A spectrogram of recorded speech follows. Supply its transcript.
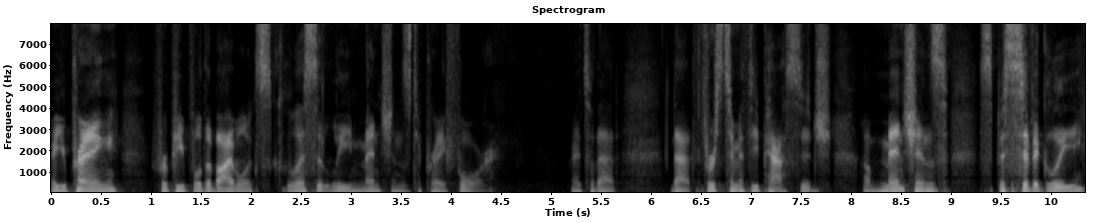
Are you praying for people the Bible explicitly mentions to pray for? Right, so that that First Timothy passage uh, mentions specifically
